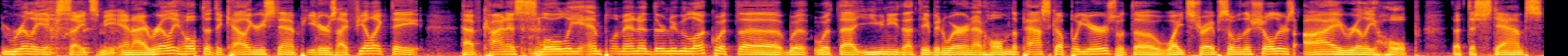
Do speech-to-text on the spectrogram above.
really excites me, and I really hope that the Calgary Stampeders. I feel like they have kind of slowly implemented their new look with the with with that uni that they've been wearing at home the past couple years with the white stripes over the shoulders. I really hope that the Stamps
